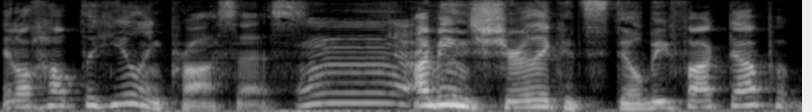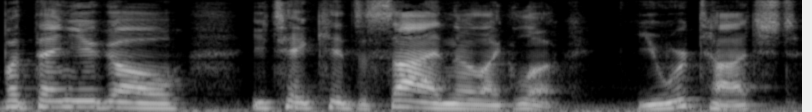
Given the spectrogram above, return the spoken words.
it'll help the healing process. Mm, I mean, sure they could still be fucked up, but then you go, you take kids aside and they're like, "Look, you were touched.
